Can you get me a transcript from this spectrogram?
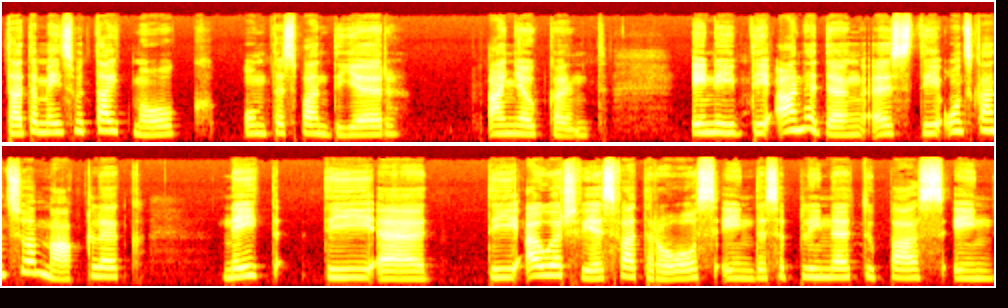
dat 'n mens moet tyd maak om te spandeer aan jou kind. En die, die ander ding is die ons kan so maklik net die uh die ouers wees wat raas en dissipline toepas en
